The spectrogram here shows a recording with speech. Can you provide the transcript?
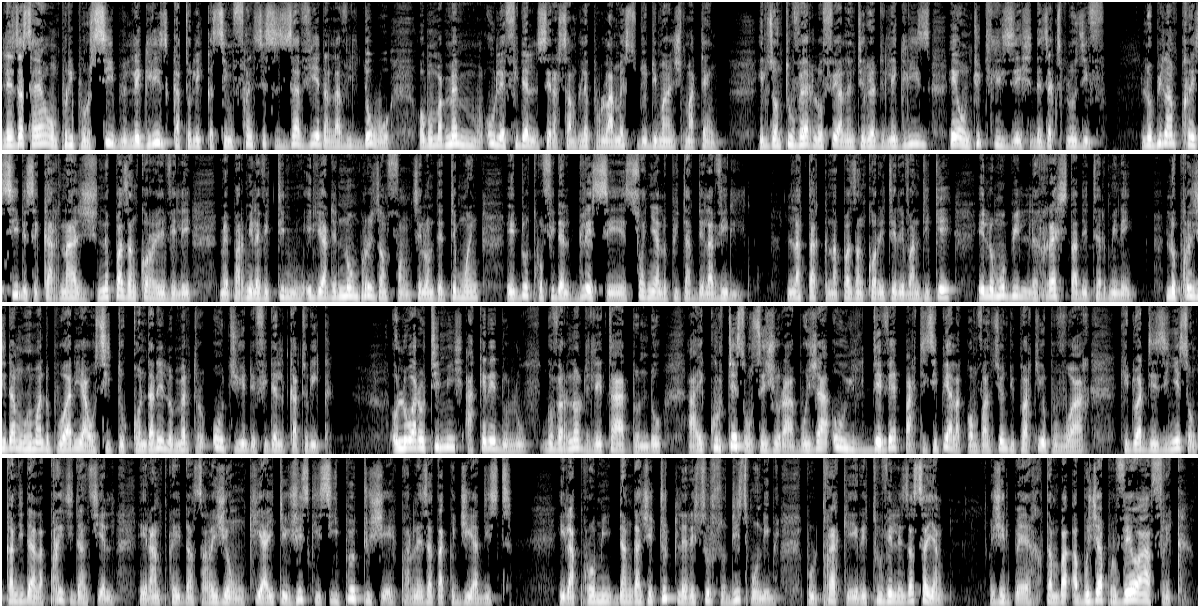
Les assaillants ont pris pour cible l'église catholique Sim Francis Xavier dans la ville d'Owo au moment même où les fidèles se rassemblaient pour la messe de dimanche matin. Ils ont ouvert le feu à l'intérieur de l'église et ont utilisé des explosifs. Le bilan précis de ces carnages n'est pas encore révélé, mais parmi les victimes, il y a de nombreux enfants, selon des témoins, et d'autres fidèles blessés et soignés à l'hôpital de la ville. L'attaque n'a pas encore été revendiquée et le mobile reste à déterminer. Le président Mohamed Bouhari a aussitôt condamné le meurtre odieux des fidèles catholiques. Oluwarotimi Akeredolu, gouverneur de l'État d'Ondo, a écourté son séjour à Abuja où il devait participer à la convention du parti au pouvoir qui doit désigner son candidat à la présidentielle et rentrer dans sa région qui a été jusqu'ici peu touchée par les attaques djihadistes. Il a promis d'engager toutes les ressources disponibles pour traquer et retrouver les assaillants. Gilberto Abuja prevê a África.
